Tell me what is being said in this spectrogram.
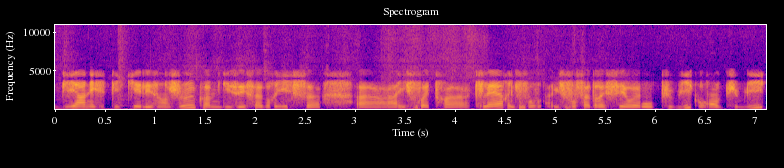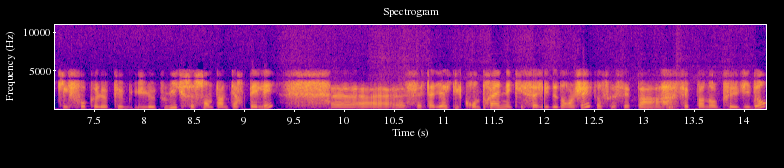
bien expliquer les enjeux, comme disait Fabrice, il faut être clair, il faut il faut s'adresser au public, au grand public qu'il faut que le, public se sente interpellé, euh, c'est-à-dire qu'ils comprennent qu'il s'agit de danger, parce que c'est pas pas non plus évident.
